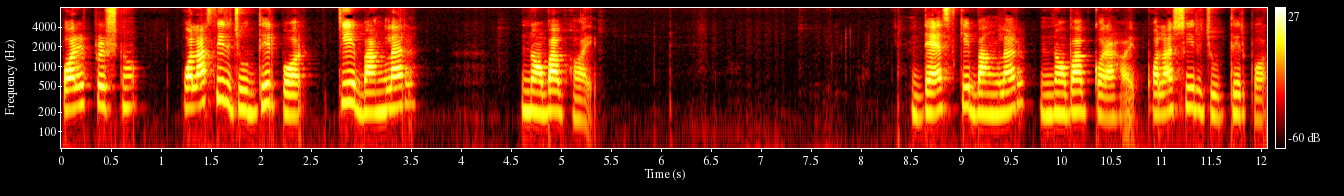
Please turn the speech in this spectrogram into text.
পরের প্রশ্ন, পলাশির যুদ্ধের পর কে বাংলার নবাব হয়? ড্যাশকে বাংলার নবাব করা হয়, পলাশির যুদ্ধের পর।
